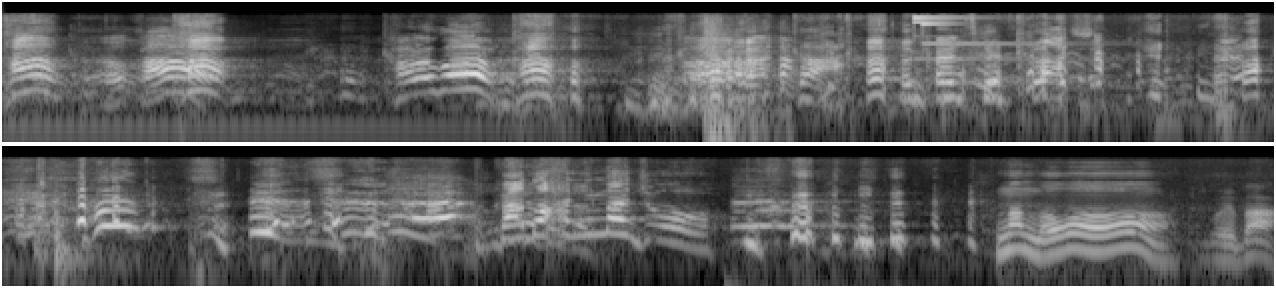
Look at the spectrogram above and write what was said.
가. 가. 가라고. 가. 가갈때 가. 나도 한 입만 줘. 그만 먹어. 뭘 봐?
